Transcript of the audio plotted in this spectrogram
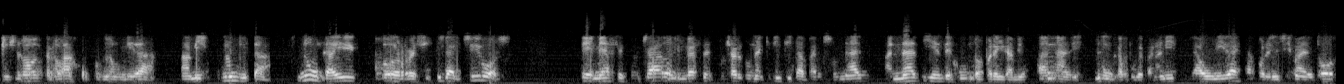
yo trabajo por la unidad. A mí nunca, nunca ahí puedo resistir archivos, eh, me has escuchado y me hace escuchar con una crítica personal a nadie de Juntos para el Cambio, a nadie, nunca, porque para mí la unidad está por encima de todo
